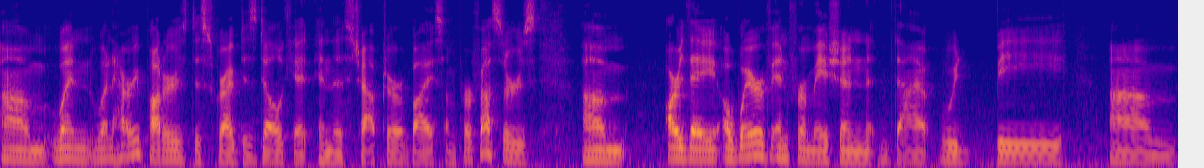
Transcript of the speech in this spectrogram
um, when when Harry Potter is described as delicate in this chapter by some professors, um, are they aware of information that would be um,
